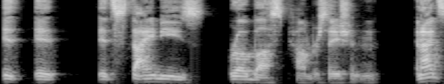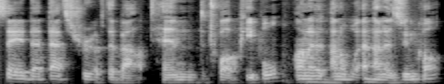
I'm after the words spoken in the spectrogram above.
it it it stymies robust conversation. And I'd say that that's true of about ten to twelve people on a on a on a Zoom call.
